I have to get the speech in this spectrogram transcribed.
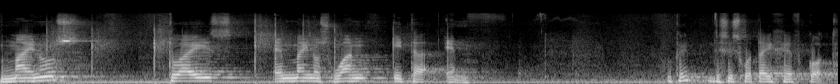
minus twice m minus 1 eta m. Okay, this is what I have got.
